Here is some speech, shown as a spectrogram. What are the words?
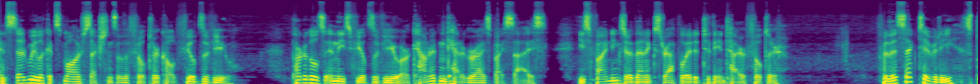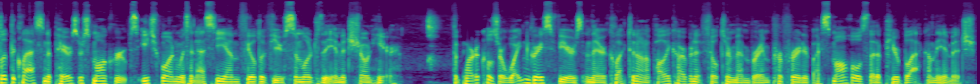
Instead, we look at smaller sections of the filter called fields of view. Particles in these fields of view are counted and categorized by size. These findings are then extrapolated to the entire filter. For this activity, split the class into pairs or small groups, each one with an SEM field of view similar to the image shown here. The particles are white and gray spheres and they are collected on a polycarbonate filter membrane perforated by small holes that appear black on the image.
